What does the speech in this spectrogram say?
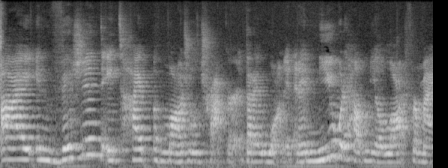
I envisioned a type of module tracker that I wanted, and I knew would help me a lot for my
